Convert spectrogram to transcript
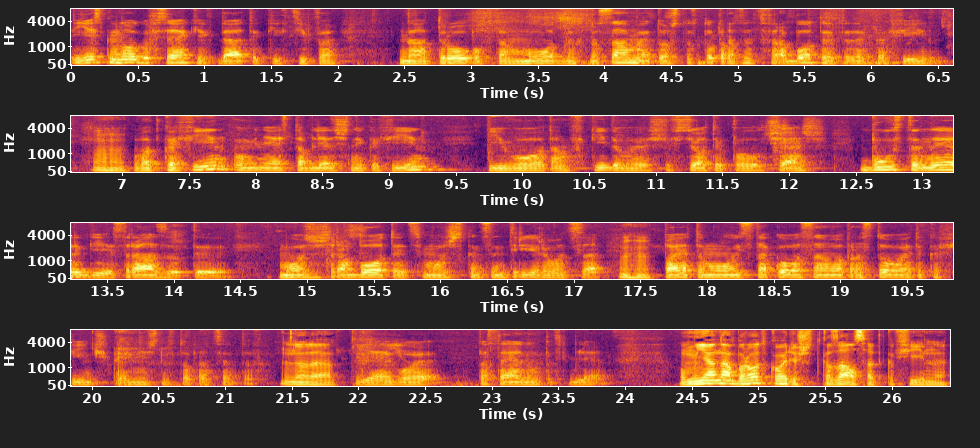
есть много всяких, да, таких типа ноотропов там модных, но самое то, что 100% работает, это кофеин. мгм. Вот кофеин, у меня есть таблеточный кофеин, его там вкидываешь, и все, ты получаешь boost энергии, сразу ты можешь работать, можешь сконцентрироваться. Мгм. Поэтому из такого самого простого это кофеинчик, конечно, сто процентов. Ну да. Я его постоянно употребляю. У меня, наоборот, кореш отказался от кофеина.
